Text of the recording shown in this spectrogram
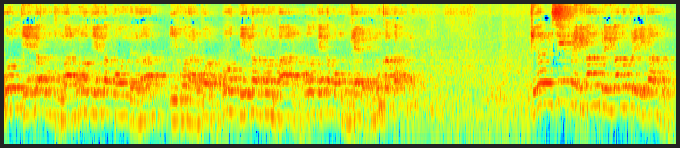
Uno tienda con fumar, uno tienda con verdad y con alcohol, uno tienda con pan, uno tienda con mujeres, nunca carne. Él sigue predicando, predicando, predicando.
